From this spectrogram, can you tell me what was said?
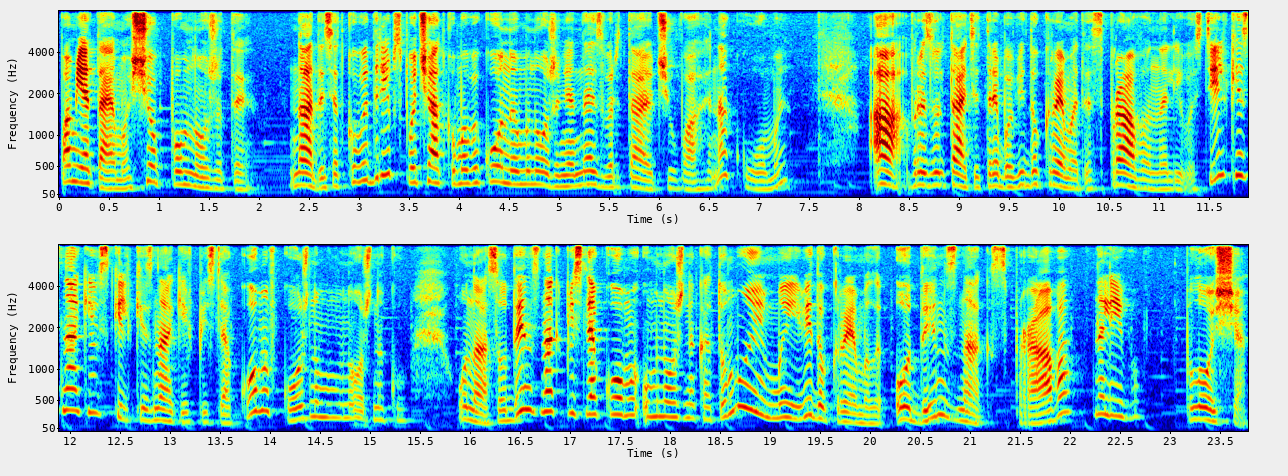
Пам'ятаємо, щоб помножити на десятковий дріб, спочатку ми виконуємо множення, не звертаючи уваги на коми. А в результаті треба відокремити справа наліво стільки знаків, скільки знаків після коми в кожному множнику. У нас один знак після коми у множника, тому і ми відокремили один знак справа наліво. Площа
